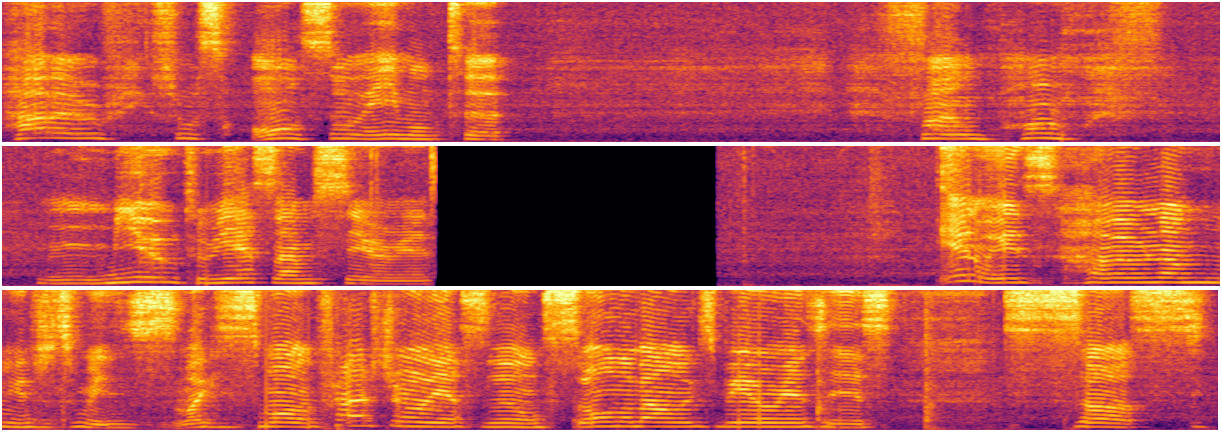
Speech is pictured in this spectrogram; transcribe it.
however, Pikachu was also able to find Mewtwo. Yes, I'm serious. Anyways, however, is twins. Like small and fractional, yes, little solo battle experience is susceptible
